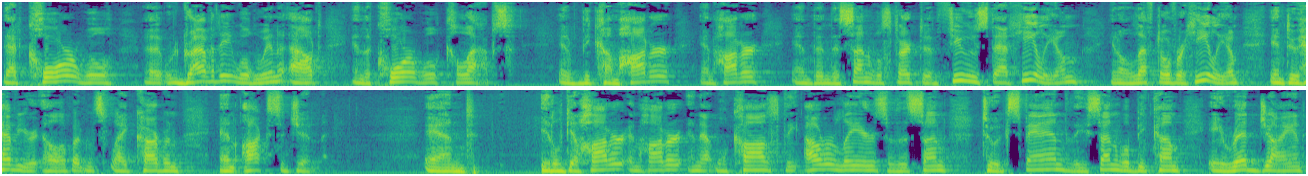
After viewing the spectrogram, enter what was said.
That core will, uh, gravity will win out and the core will collapse. and become hotter and hotter, and then the sun will start to fuse that helium, you know, leftover helium, into heavier elements like carbon and oxygen. And It'll get hotter and hotter, and that will cause the outer layers of the sun to expand. The sun will become a red giant,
